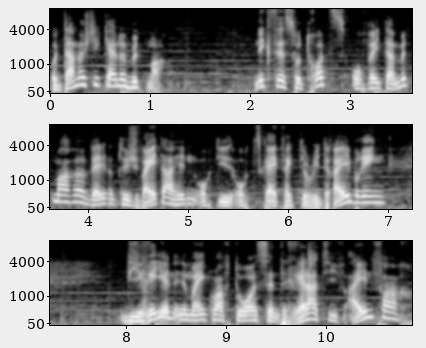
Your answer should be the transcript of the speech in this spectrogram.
Und da möchte ich gerne mitmachen. Nichtsdestotrotz, auch wenn ich da mitmache, werde ich natürlich weiterhin auch die auch Sky Factory 3 bringen. Die Regeln in Minecraft Doors sind relativ einfach.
